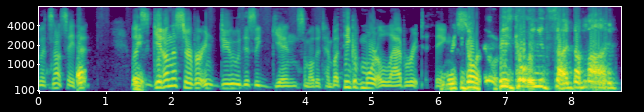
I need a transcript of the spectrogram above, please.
Let's not say oh. that. Let's get on the server and do this again some other time. But think of more elaborate things. Where's he going? He's going inside the mine.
